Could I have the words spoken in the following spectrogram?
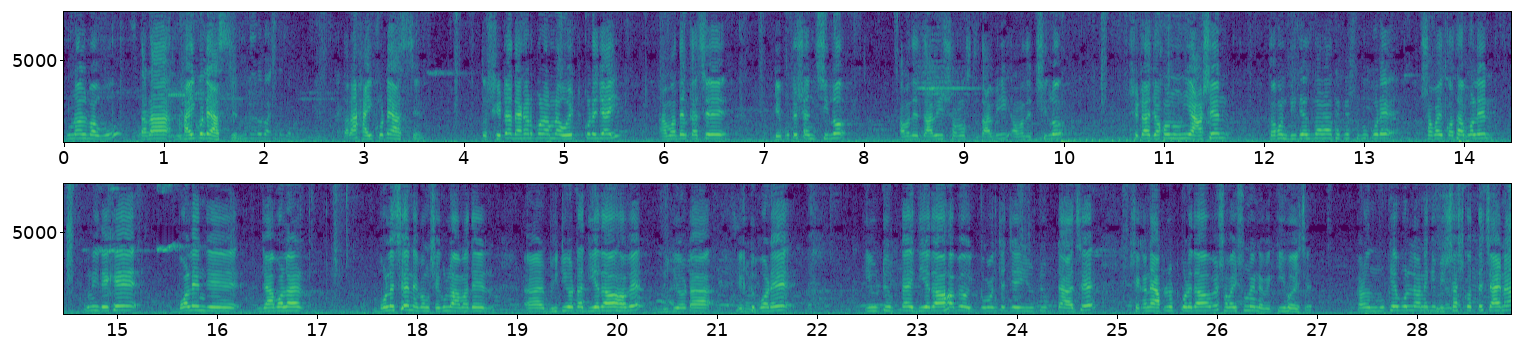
কুণাল বাবু, তারা হাইকোর্টে আসছেন। তারা হাইকোর্টে আসছেন। তো সেটা দেখার পর আমরা ওয়েট করে যাই। আমাদের কাছে ডেপুটেশন ছিল। আমাদের দাবি, সমস্ত দাবি আমাদের ছিল। সেটা যখন উনি আসেন, তখন বিদেশ দ্বারা থেকে শুরু করে সবাই কথা বলেন। উনি দেখে বলেন যে, যা বলার বলেছেন এবং সেগুলো আমাদের ভিডিওটা দিয়ে দেওয়া হবে। ভিডিওটা একটু পরে ইউটিউবটায় দিয়ে দেওয়া হবে। ঐক্যমঞ্চের যে ইউটিউবটা আছে, সেখানে আপলোড করে দেওয়া হবে। সবাই শুনে নেবে কি হয়েছে। কারণ মুখে বললে অনেকে বিশ্বাস করতে চায় না,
